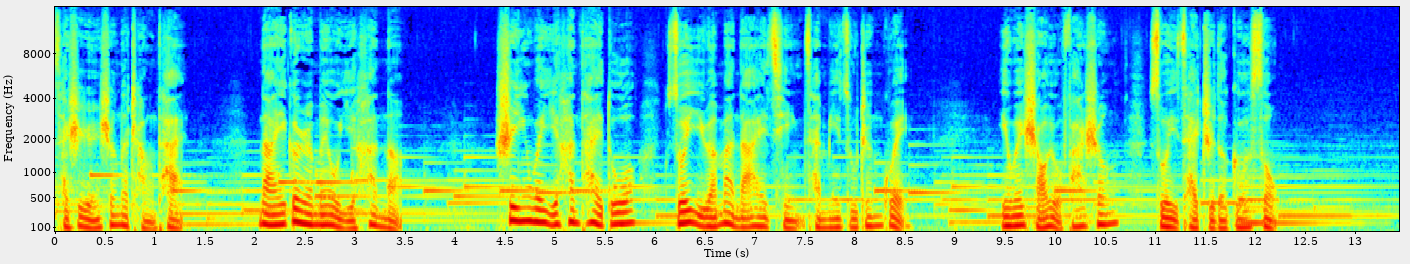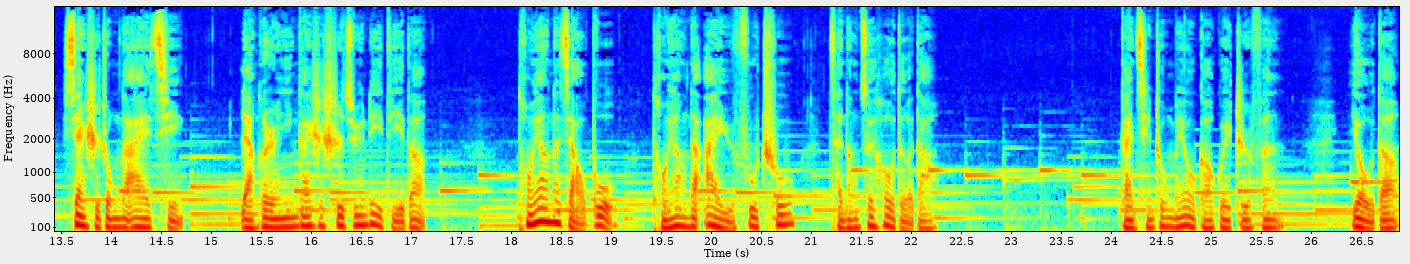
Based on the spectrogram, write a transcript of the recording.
才是人生的常态。哪一个人没有遗憾呢？是因为遗憾太多，所以圆满的爱情才弥足珍贵。因为少有发生，所以才值得歌颂。现实中的爱情，两个人应该是势均力敌的，同样的脚步，同样的爱与付出，才能最后得到。感情中没有高贵之分，有的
